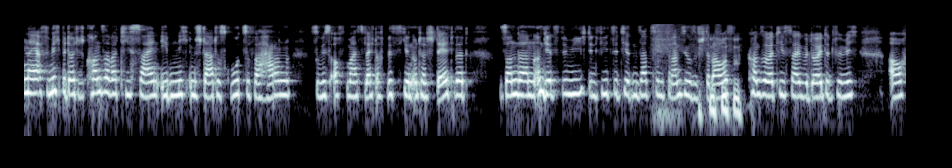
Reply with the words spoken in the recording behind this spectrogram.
Naja, für mich bedeutet konservativ sein eben nicht im Status quo zu verharren, so wie es oftmals vielleicht auch ein bisschen unterstellt wird, sondern, und jetzt für mich den viel zitierten Satz von Franz Josef Strauß, konservativ sein bedeutet für mich auch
